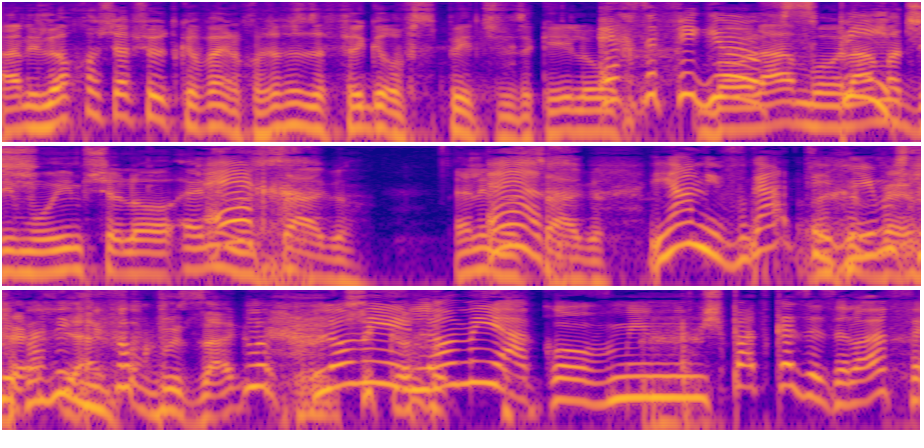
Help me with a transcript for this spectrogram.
אני לא חושב שהוא התכוון, אני חושב שזה figure of speech, זה כאילו... איך זה figure of בעולם- בעולם speech? הדימויים שלו, אין לי? מושג. אין לי? מושג. יא, נפגעתי, ואימא שלי בא לי יעקב לבכות. בוזגלו? לא מ- שכל- לא מיעקב, ממשפט כזה, זה לא יפה.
